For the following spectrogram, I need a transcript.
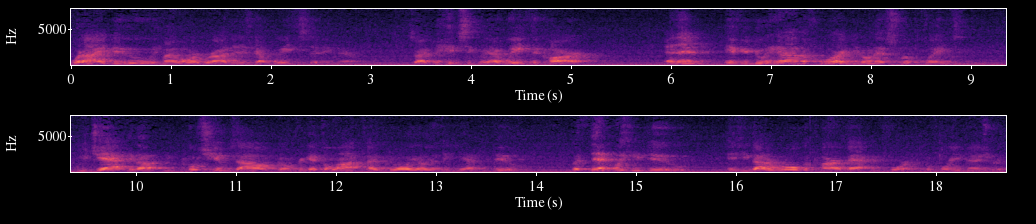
what I do in my lower garage, I just got weight sitting there. So I basically, I weight the car, and then if you're doing it on the floor and you don't have slip plates, you jack it up, you push shims out, don't forget the Loctite, do all the other things you have to do. But then what you do is you gotta roll the car back and forth before you measure it.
